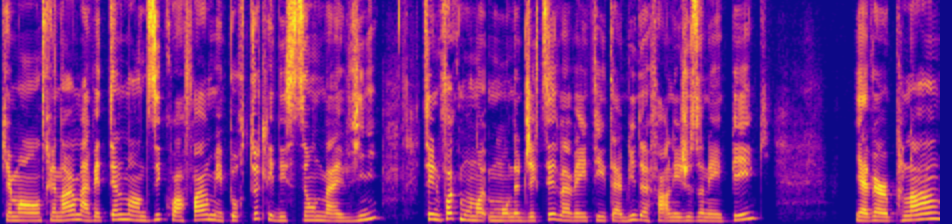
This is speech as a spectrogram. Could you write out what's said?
que mon entraîneur m'avait tellement dit quoi faire, mais pour toutes les décisions de ma vie. Tu une fois que mon, objectif avait été établi de faire les Jeux olympiques, il y avait un plan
